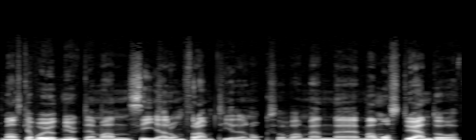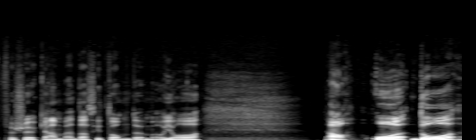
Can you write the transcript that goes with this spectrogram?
Man ska vara ödmjuk när man siar om framtiden också. Va? Men eh, man måste ju ändå försöka använda sitt omdöme. Och jag Ja, och då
